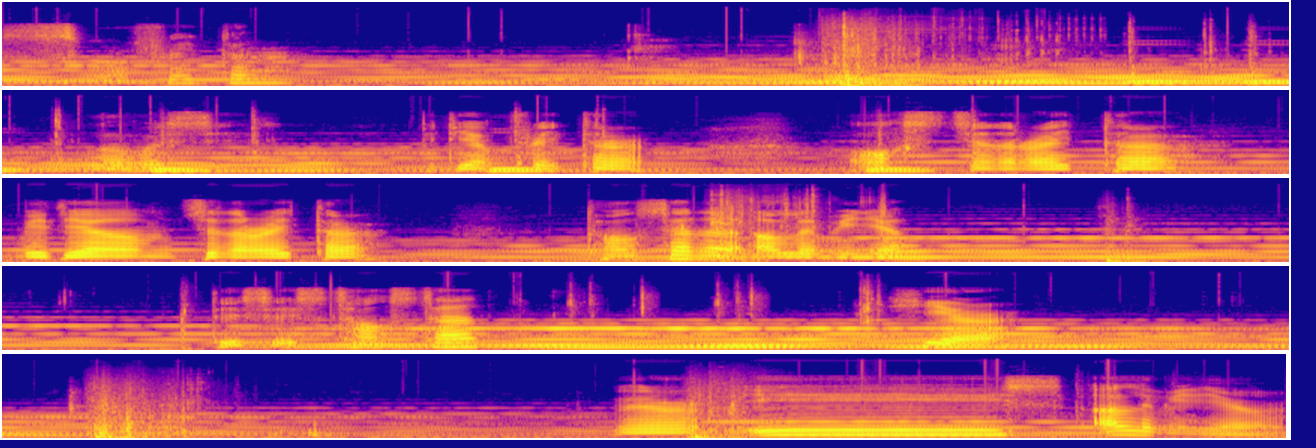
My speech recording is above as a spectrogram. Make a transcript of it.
small printer? lowest medium printer, Ox generator, medium generator, tungsten and aluminium. This is tungsten. Here, where is aluminium?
